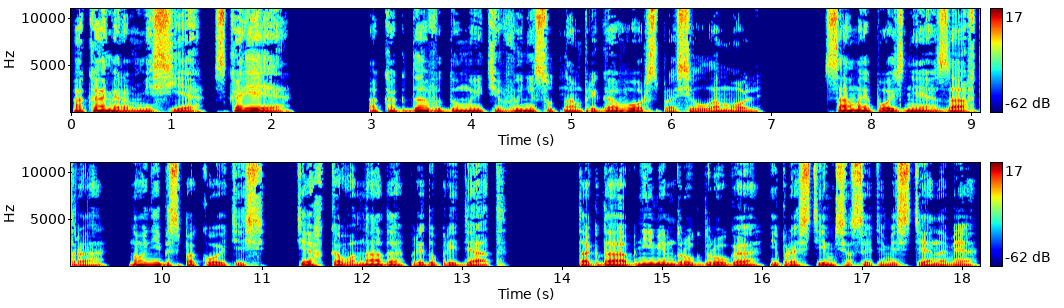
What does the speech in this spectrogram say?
«По камерам, месье! Скорее!» «А когда, вы думаете, вынесут нам приговор?» — спросил Ламоль. «Самое позднее — завтра. Но не беспокойтесь. Тех, кого надо, предупредят. Тогда обнимем друг друга и простимся с этими стенами.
